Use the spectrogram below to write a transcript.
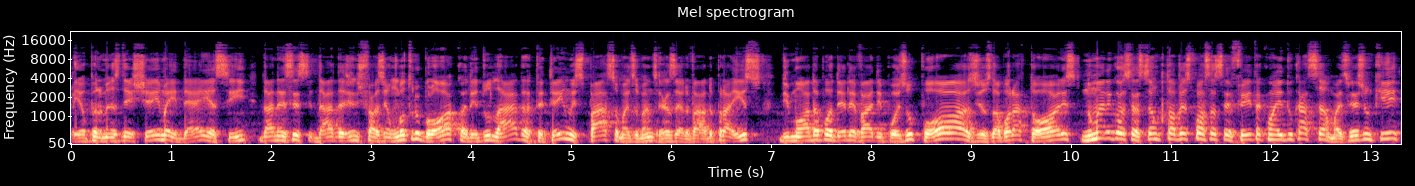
eu pelo menos deixei uma ideia, assim, da necessidade da gente fazer um outro bloco ali do lado, até tem um espaço mais ou menos reservado para isso, de modo a poder levar depois o pós e os laboratórios, numa negociação que talvez possa ser feita com a educação. Mas vejam que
